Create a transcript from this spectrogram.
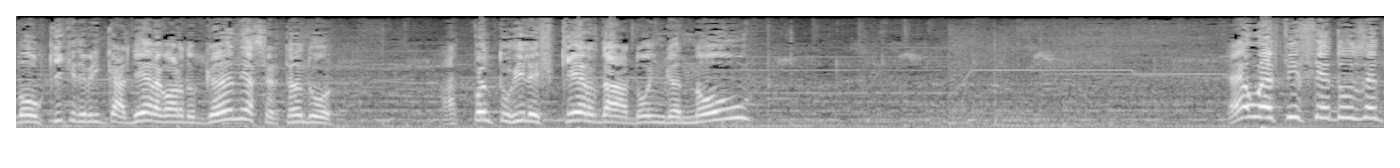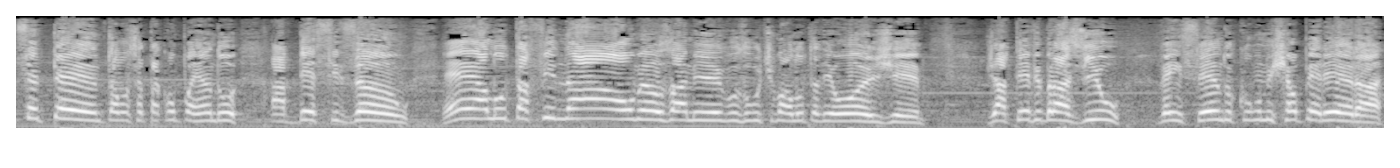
Low kick de brincadeira agora do Gane, acertando a panturrilha esquerda do Enganou. É o UFC 270, você está acompanhando a decisão. É a luta final, meus amigos, última luta de hoje. Já teve Brasil vencendo com o Michel Pereira.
